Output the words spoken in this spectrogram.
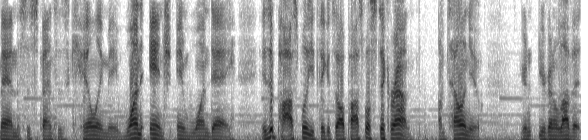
Man, the suspense is killing me. One inch in one day. Is it possible? You think it's all possible? Stick around. I'm telling you, you're, you're going to love it.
